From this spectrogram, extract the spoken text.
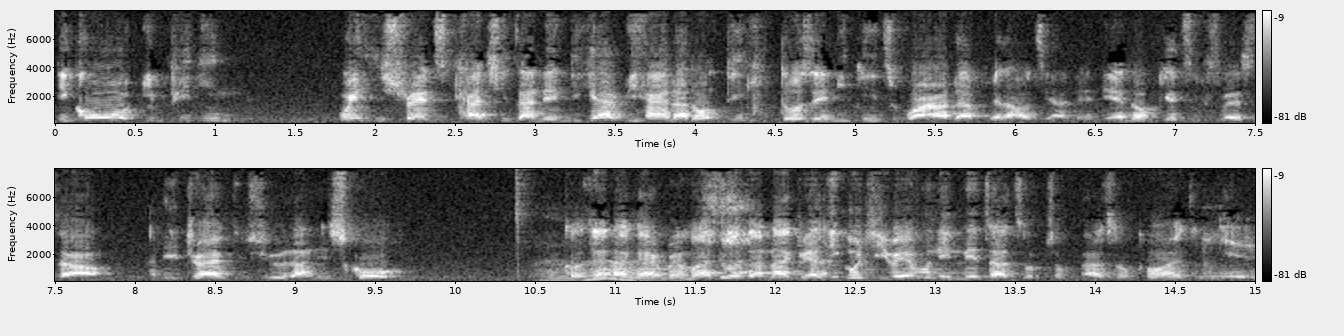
they call impeding when he's trying to catch it, and then the guy behind, I don't think he does anything to warrant that penalty, and then they end up getting first down, and they drive the field and they score. Because then like, I Ah. remember there was an argument. I think OG were even in it at some at some point Yeah.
